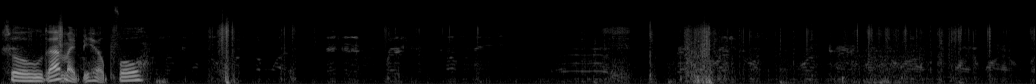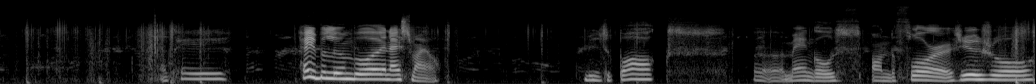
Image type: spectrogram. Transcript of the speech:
So that might be helpful. Okay. Hey, Balloon Boy, nice smile. Music box. Uh, Mangle's on the floor as usual.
